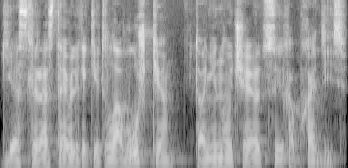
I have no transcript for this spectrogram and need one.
Если расставили какие-то ловушки, то они научаются их обходить.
